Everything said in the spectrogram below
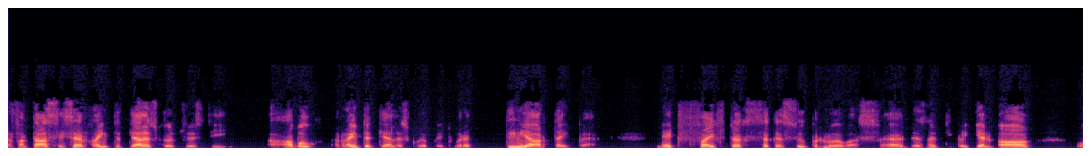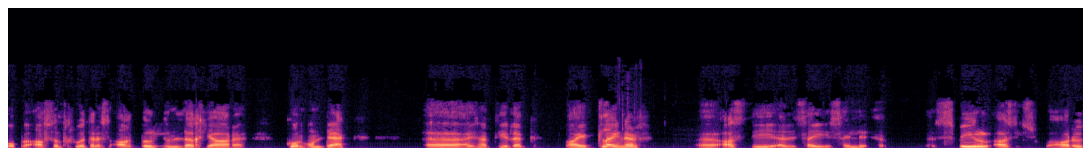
'n fantastiese ruimteteleskoop soos die Hubble ruimteteleskoop het oor 'n 10 jaar tydperk net 50 sulke supernovas uh, dis nou tipe 1A op 'n afstand groter as 8 biljoen ligjare kon ontdek uh hy's natuurlik baie kleiner uh as die uh, sy sy spieël as die Subaru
